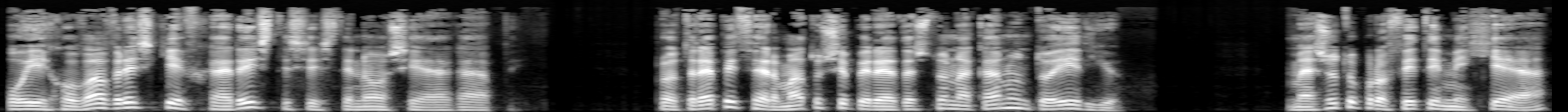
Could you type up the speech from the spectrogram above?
Ο Ιεχωβά βρίσκει ευχαρίστηση στην όσια αγάπη. Προτρέπει θερμά τους υπηρέτες του να κάνουν το ίδιο. Μέσω του προφήτη Μιχαία,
